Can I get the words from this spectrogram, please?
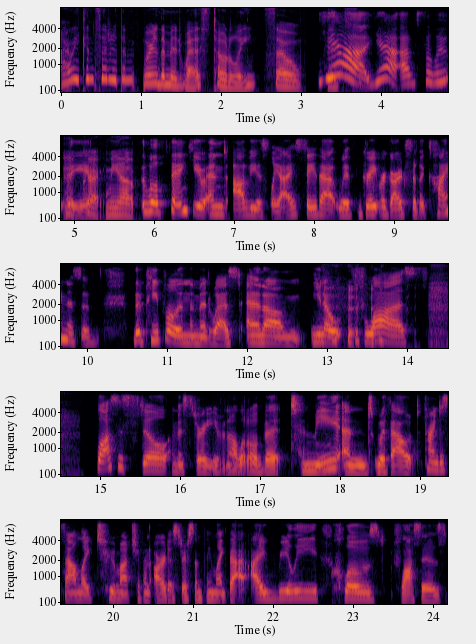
are we considered the, we're the Midwest, totally. So yeah, yeah, absolutely. It cracked me up. Well, thank you. And obviously, I say that with great regard for the kindness of the people in the Midwest. And, um, you know, Floss Floss is still a mystery, even a little bit to me. And without trying to sound like too much of an artist or something like that, I really closed Floss's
